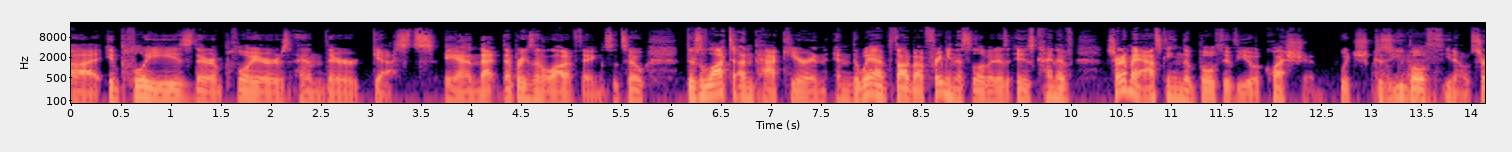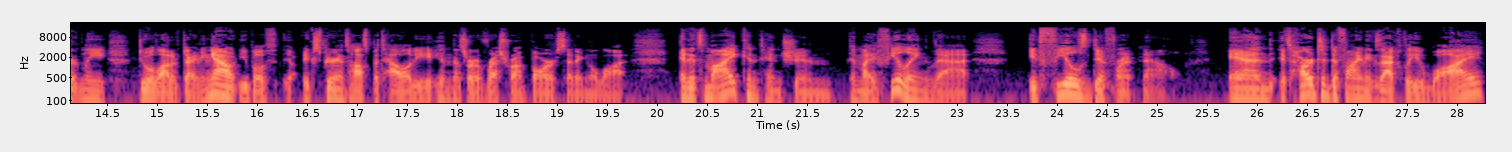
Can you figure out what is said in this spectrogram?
uh, employees, their employers, and their guests, and that that brings in a lot of things. And so there's a lot to unpack here. And and the way I've thought about framing this a little bit is is kind of starting by asking the both of you a question, which because you both you know certainly do a lot of dining out, you both experience hospitality in the sort of restaurant bar setting a lot, and it's my contention and my feeling that it feels different now. And it's hard to define exactly why,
